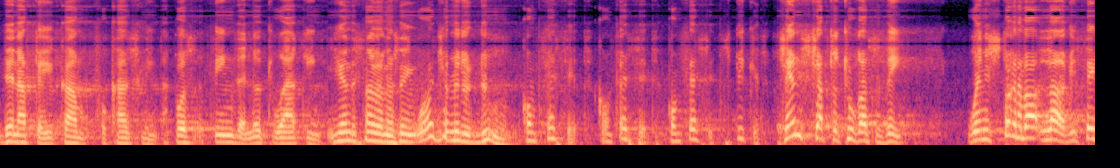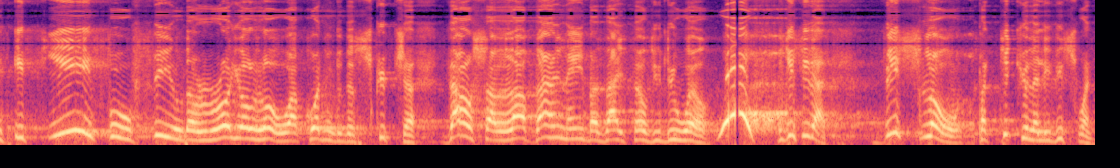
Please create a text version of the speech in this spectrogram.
then after you come for counseling, suppose things are not working. You understand what I'm saying? What do you want me to do? Confess it. Confess it. Confess it. Speak it. James chapter 2 verses 8. When he's talking about love, he says, If ye fulfill the royal law according to the scripture, thou shalt love thy neighbor thyself, you do well. Woo! Did you see that? This law, particularly this one,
